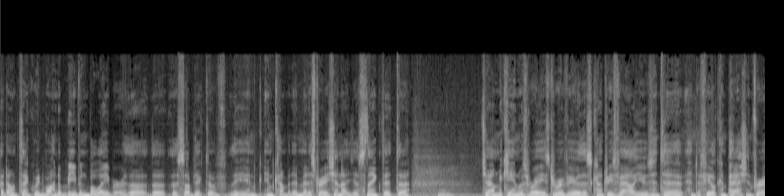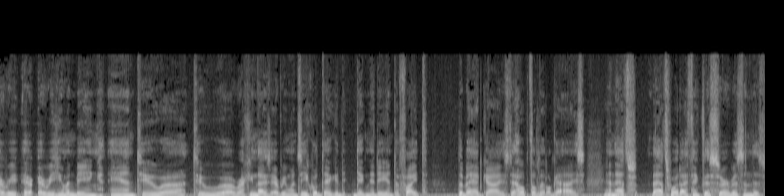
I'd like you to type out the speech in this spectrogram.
I don't think we'd want to even belabor the, the, the subject of the in, incumbent administration. I just think that. Uh, mm John McCain was raised to revere this country's values and to and to feel compassion for every every human being and to uh, to uh, recognize everyone's equal dig- dignity and to fight the bad guys to help the little guys. Mm-hmm. And that's that's what I think this service and this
